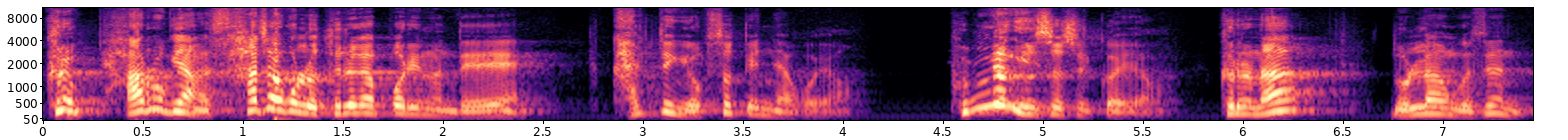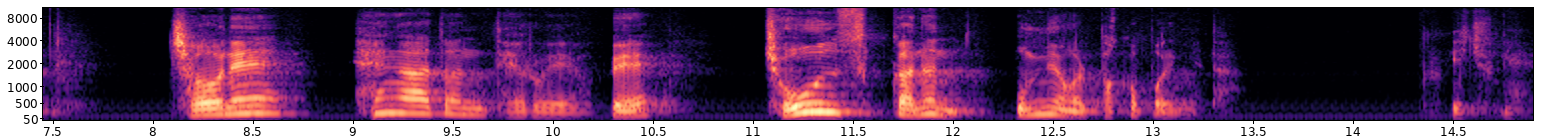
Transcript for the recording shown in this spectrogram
그럼 바로 그냥 사자굴로 들어가 버리는데 갈등이 없었겠냐고요. 분명히 있었을 거예요. 그러나 놀라운 것은 전에 행하던 대로예요. 왜? 좋은 습관은 운명을 바꿔버립니다. 그게 중요해요.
